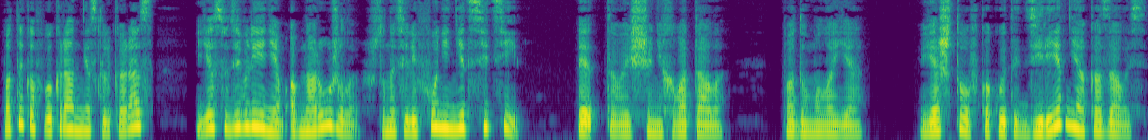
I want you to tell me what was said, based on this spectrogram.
Потыкав в экран несколько раз, я с удивлением обнаружила, что на телефоне нет сети. Этого еще не хватало, — подумала я. Я что, в какой-то деревне оказалась?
